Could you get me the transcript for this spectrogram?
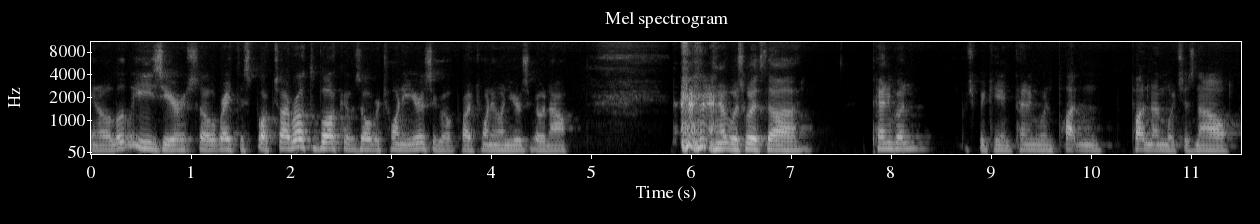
you know, a little easier. So write this book. So I wrote the book. It was over 20 years ago, probably 21 years ago now. and it was with uh, Penguin, which became Penguin Putnam, Putnam, which is now,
